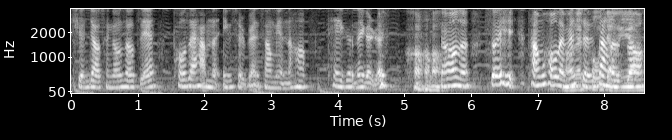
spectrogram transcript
选角成功的时候直接。po 在他们的 Instagram 上面，然后 tag 那个人，然后呢，所以 Tom Holland 选上的时候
